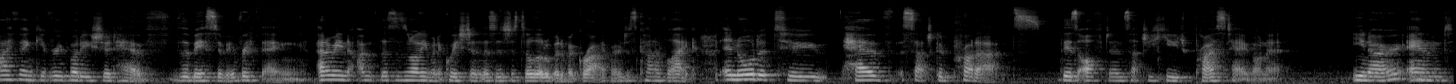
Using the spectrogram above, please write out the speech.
I think everybody should have the best of everything. And I mean, I'm, this is not even a question, this is just a little bit of a gripe. I'm just kind of like, in order to have such good products, there's often such a huge price tag on it, you know? Mm. And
